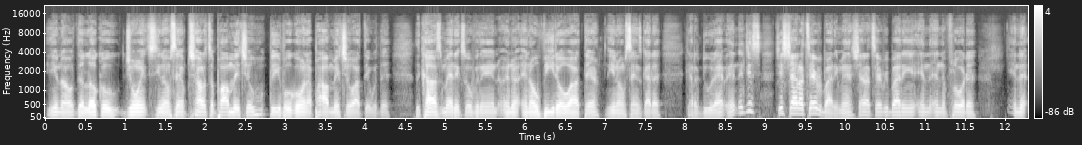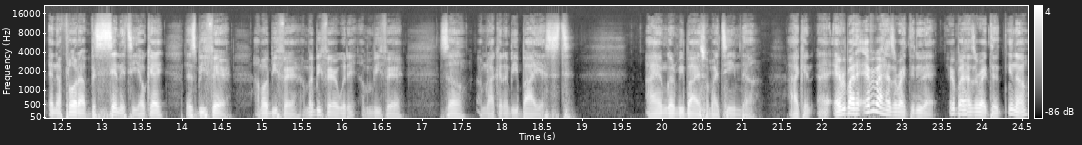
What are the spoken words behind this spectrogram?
you know, the local joints. You know I'm saying? Shout out to Paul Mitchell. People going to Paul Mitchell out there with the, the cosmetics over there in, in Oviedo out there. You know I'm saying? It's gotta gotta do that. And, and, just just shout out to everybody, man. Shout out to everybody in, in the Florida in the in the Florida vicinity, okay? Let's be fair. I'm gonna be fair. I'm gonna be fair with it. I'm gonna be fair. So I'm not gonna be biased. I am gonna be biased for my team though. I can everybody everybody has a right to do that. Everybody has a right to, you know,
